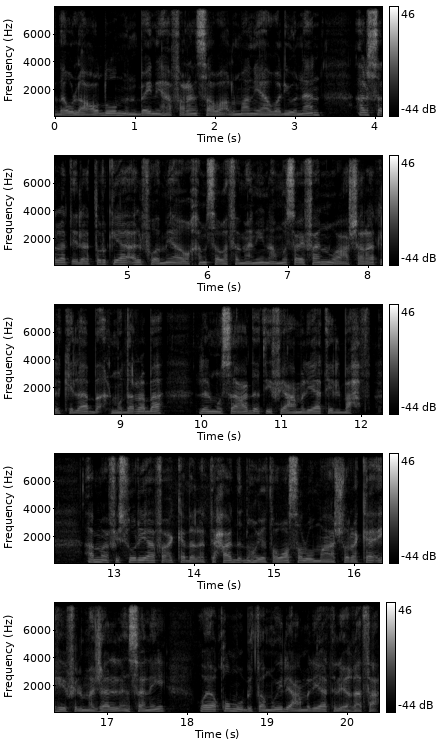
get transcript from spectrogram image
دولة عضو من بينها فرنسا وألمانيا واليونان أرسلت إلى تركيا 1185 مسعفا وعشرات الكلاب المدربة للمساعدة في عمليات البحث. أما في سوريا فأكد الاتحاد أنه يتواصل مع شركائه في المجال الإنساني ويقوم بتمويل عمليات الإغاثة.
